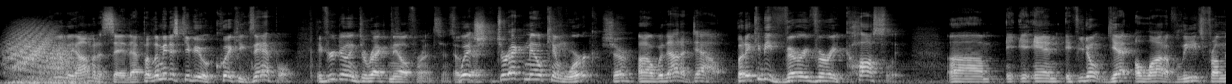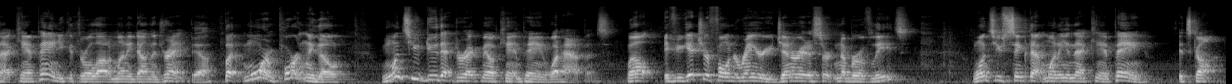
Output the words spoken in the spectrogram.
Really, I'm going to say that, but let me just give you a quick example. If you're doing direct mail, for instance, Okay. which direct mail can work, Sure. uh, without a doubt, but it can be very, very costly. Um, i- i- and if you don't get a lot of leads from that campaign, you could throw a lot of money down the drain. Yeah. But more importantly, though, once you do that direct mail campaign, what happens? Well, if you get your phone to ring or you generate a certain number of leads, once you sink that money in that campaign, it's gone,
